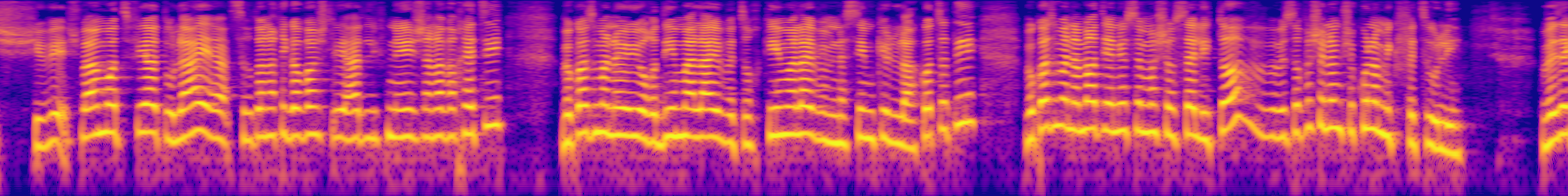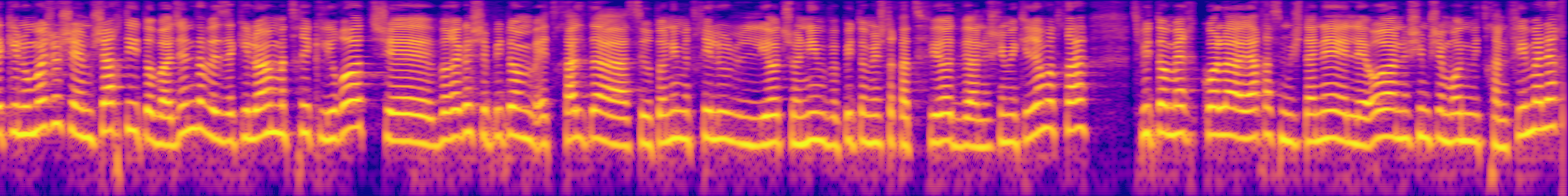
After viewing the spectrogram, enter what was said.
שבע- 700 צפיות, אולי הסרטון הכי גבוה שלי עד לפני שנה וחצי, וכל הזמן היו יורדים עליי וצוחקים עליי ומנסים כאילו לעקוץ אותי, וכל הזמן אמרתי אני עושה מה שעושה לי טוב, ובסופו של יום שכולם יקפצו לי. וזה כאילו משהו שהמשכתי איתו באג'נדה וזה כאילו היה מצחיק לראות שברגע שפתאום התחלת הסרטונים התחילו להיות שונים ופתאום יש לך צפיות ואנשים מכירים אותך אז פתאום איך כל היחס משתנה לאו אנשים שמאוד מתחנפים אליך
